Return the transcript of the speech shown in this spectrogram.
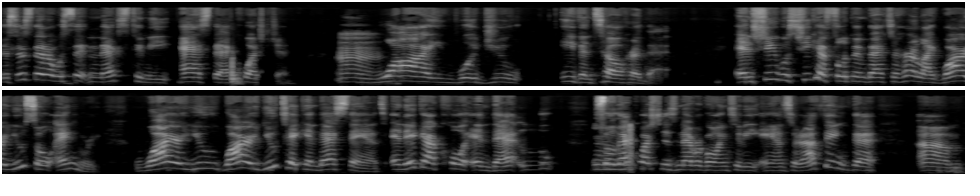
the sister that was sitting next to me asked that question. Mm. Why would you even tell her that? and she was she kept flipping back to her like why are you so angry why are you why are you taking that stance and it got caught in that loop mm-hmm. so that question is never going to be answered i think that um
